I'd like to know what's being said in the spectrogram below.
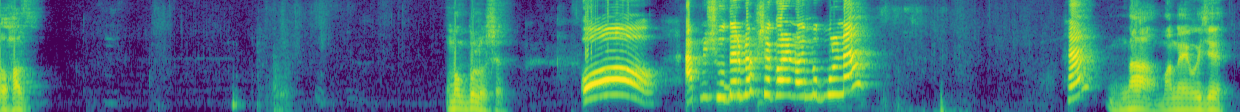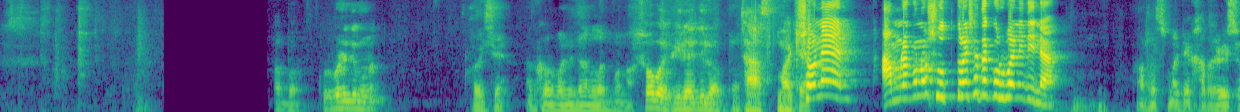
আলহাজ মকবুল হোসেন। ও আপনি সুদের ব্যবসা করেন ওই মকবুল না? হ্যাঁ? না মানে ওই যে আব্বা কোরবানি দেবো না? হয়েছে আর কোরবানি দান লাগবো না। সবাই ফিরাই দিল আব্বা। আসমাকে শোনেন আমরা কোনো সুদ করে সাথে কুরবানি দিই না। আসমাকে খারাপ হয়েছে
